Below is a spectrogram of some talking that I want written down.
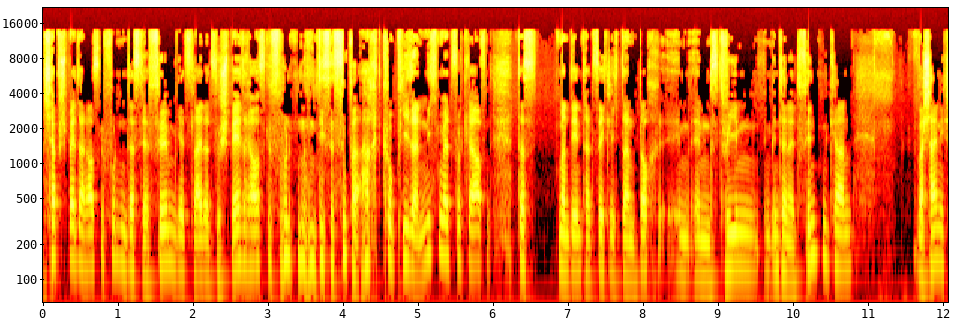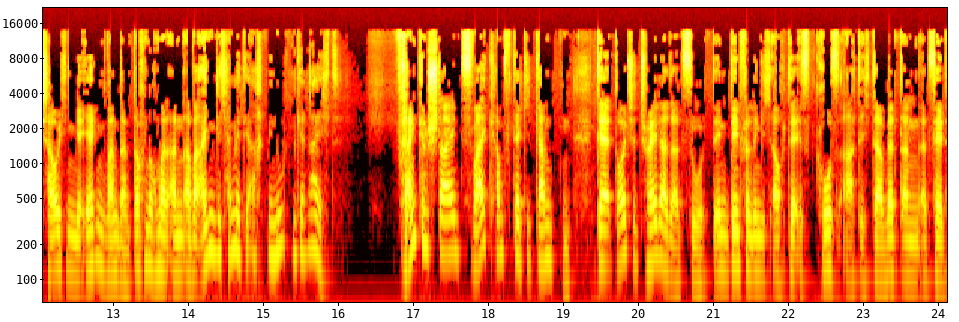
Ich habe später herausgefunden, dass der Film jetzt leider zu spät herausgefunden, um diese Super 8 Kopie dann nicht mehr zu kaufen, dass man den tatsächlich dann doch im, im Stream im Internet finden kann. Wahrscheinlich schaue ich ihn mir irgendwann dann doch nochmal an, aber eigentlich haben mir die acht Minuten gereicht. Frankenstein, Zweikampf der Giganten. Der deutsche Trailer dazu, den, den verlinke ich auch, der ist großartig. Da wird dann erzählt,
